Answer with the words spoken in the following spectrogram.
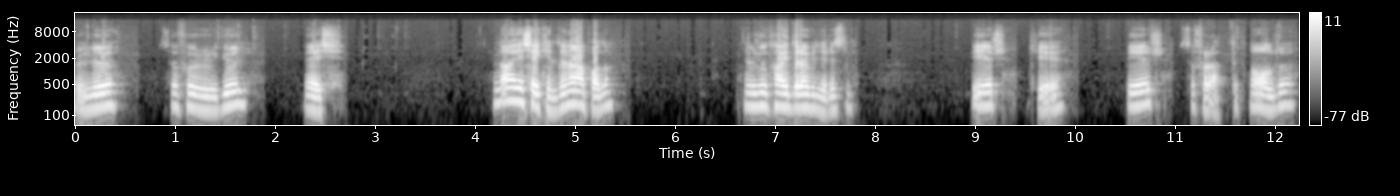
bölü 0,5 Şimdi aynı şekilde ne yapalım? Virgül kaydırabiliriz. 1, 2, 1, 0 attık. Ne oldu?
